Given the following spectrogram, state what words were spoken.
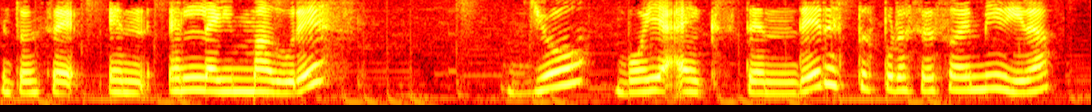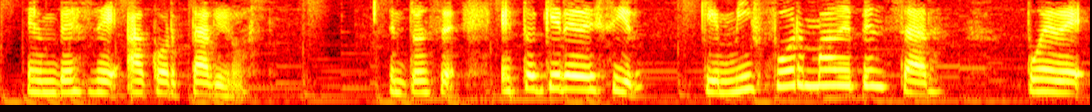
Entonces, en, en la inmadurez, yo voy a extender estos procesos en mi vida en vez de acortarlos. Entonces, esto quiere decir que mi forma de pensar puede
